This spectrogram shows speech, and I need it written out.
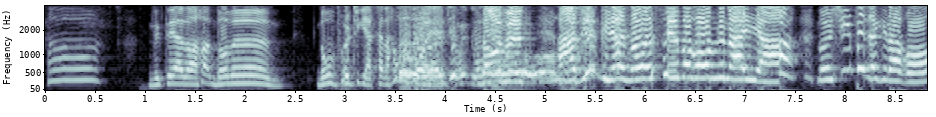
아, 늑대야 너 하- 너는 너무 벌칙이 약하다 한 번 더 해. 어, 너는. 아주 그냥 너는 쓸모가 없는 아이야. 넌 실패작이라고.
